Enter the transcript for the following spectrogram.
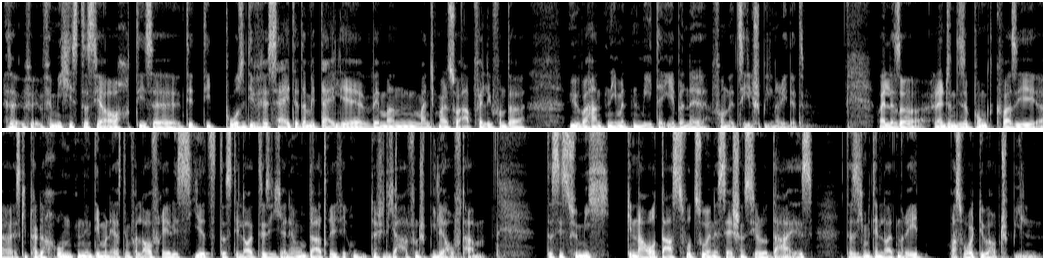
Also für, mich ist das ja auch diese, die, die positive Seite der Medaille, wenn man manchmal so abfällig von der überhand nehmenden Metaebene von Erzählspielen redet. Weil also allein schon dieser Punkt quasi, äh, es gibt halt auch Runden, in denen man erst im Verlauf realisiert, dass die Leute sich eine unterschiedliche Art von Spiel erhofft haben. Das ist für mich genau das, wozu eine Session Zero da ist, dass ich mit den Leuten rede, was wollt ihr überhaupt spielen?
